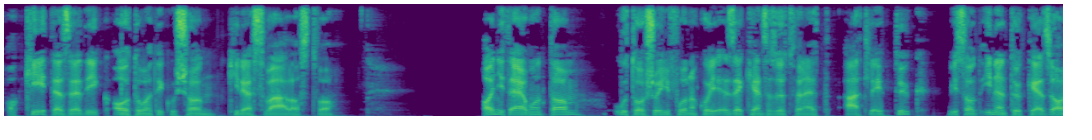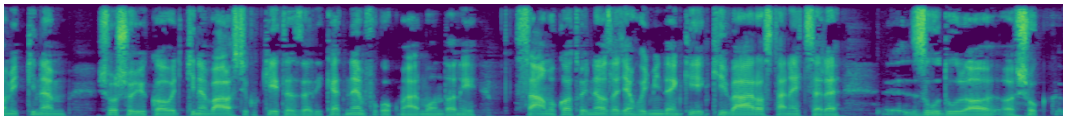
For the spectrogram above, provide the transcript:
a 2000 automatikusan ki lesz választva. Annyit elmondtam, utolsó infónak, hogy 1950-et átléptük, viszont innentől kezdve, amíg ki nem sorsoljuk, a, vagy ki nem választjuk a 2000-et, nem fogok már mondani számokat, hogy ne az legyen, hogy mindenki kivár, aztán egyszerre zúdul a, a sok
